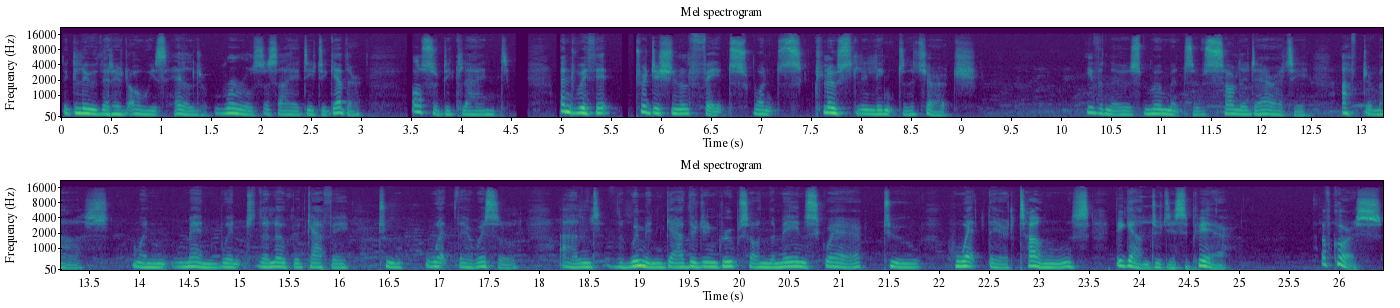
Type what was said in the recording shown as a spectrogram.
the glue that had always held rural society together, also declined, and with it traditional faiths once closely linked to the church. Even those moments of solidarity after Mass, when men went to the local cafe to wet their whistle and the women gathered in groups on the main square to whet their tongues began to disappear. Of course,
